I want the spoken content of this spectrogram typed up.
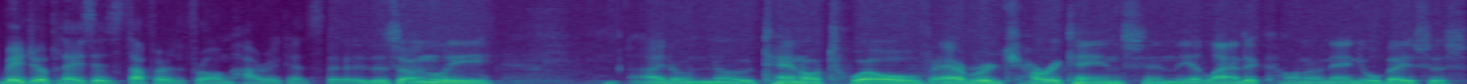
major places suffered from hurricanes. There's only I don't know, 10 or 12 average hurricanes in the Atlantic on an annual basis.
